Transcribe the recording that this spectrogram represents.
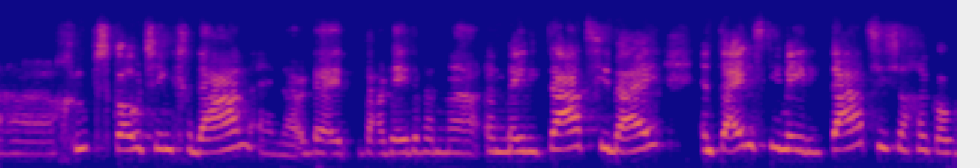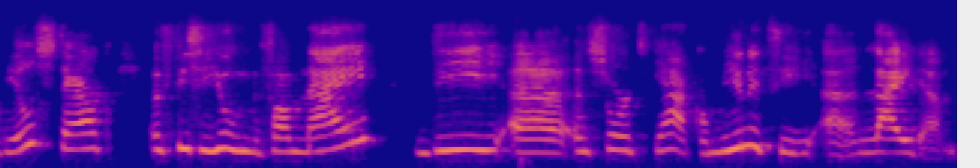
uh, groepscoaching gedaan. En daar, deed, daar deden we een, uh, een, meditatie bij. En tijdens die meditatie zag ik ook heel sterk een visioen van mij, die uh, een soort ja, community leidde.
